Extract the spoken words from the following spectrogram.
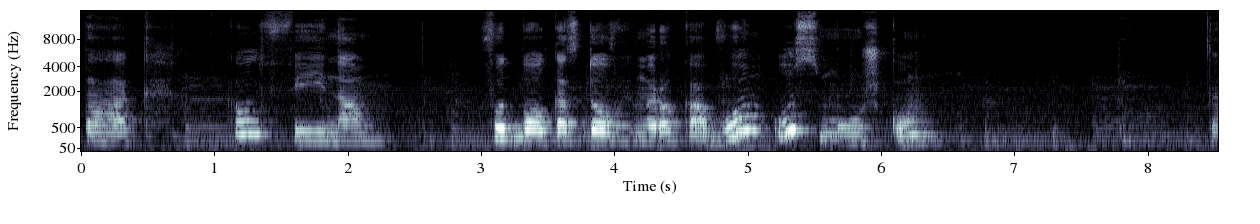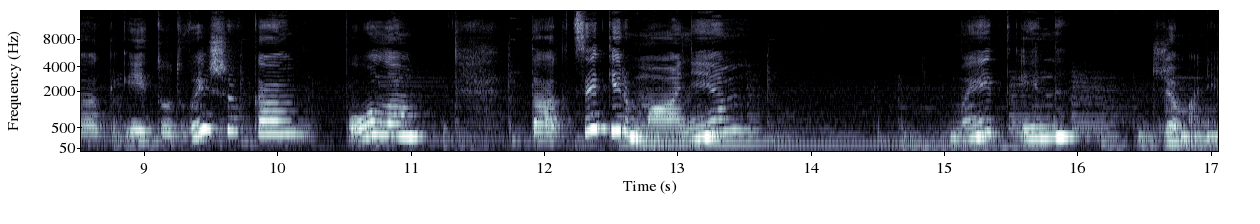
Так, колфіна. Футболка з довгим рукавом у смужку. Так, і тут вишивка, пола. Так, це Германія. Made in Germany.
